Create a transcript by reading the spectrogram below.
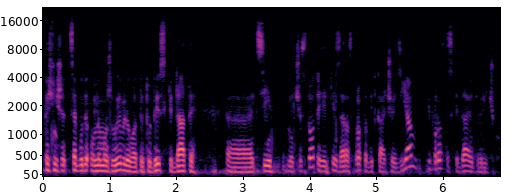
точніше, це буде унеможливлювати туди скидати е, ці нечистоти, які зараз просто відкачують з ям і просто скидають в річку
